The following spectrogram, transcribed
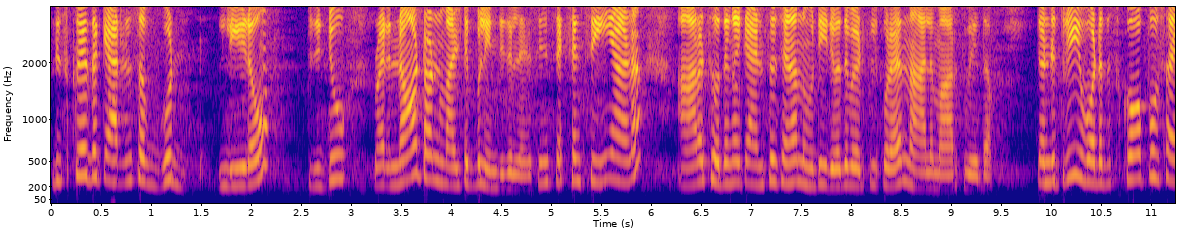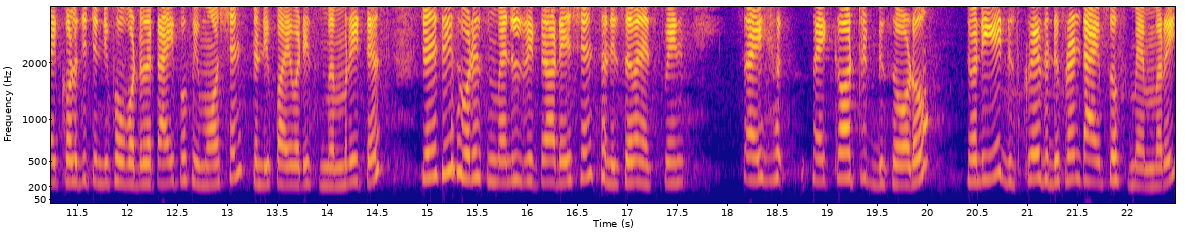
Describe the characteristics of good leader. 22. Write a note on multiple intelligence. ഇനി സെക്ഷൻ സി ആണ് ആറ് ചോദ്യങ്ങൾക്ക് ആൻസർ ചെയ്യണം നൂറ്റി ഇരുപത് വേർഡ്സിൽ കുറേ നാല് മാർക്ക് വീതം twenty three what are the scope of psychology twenty four what are the type of emotion twenty five what is memory test twenty six what is mental retardation twenty seven explain psychotic disorder twenty eight describe the different types of memory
